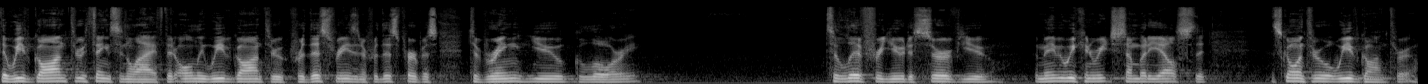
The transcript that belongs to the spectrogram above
That we've gone through things in life that only we've gone through for this reason or for this purpose to bring you glory, to live for you, to serve you that maybe we can reach somebody else that, that's going through what we've gone through.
